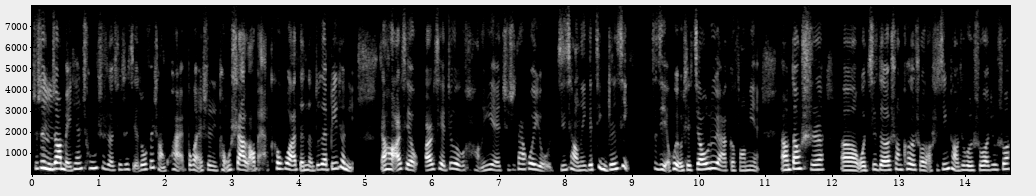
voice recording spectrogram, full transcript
就是你知道每天充斥着，其实节奏非常快，不管是你同事啊、老板、客户啊等等都在逼着你，然后而且而且这个行业其实它会有极强的一个竞争性。自己也会有一些焦虑啊，各方面。然后当时，呃，我记得上课的时候，老师经常就会说，就是说，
